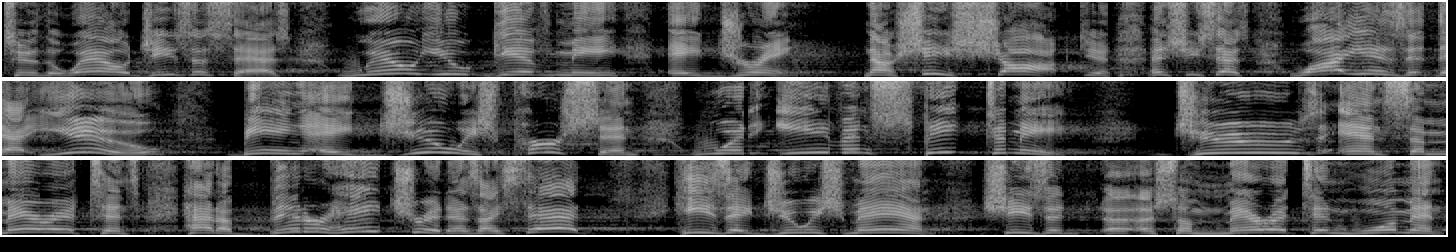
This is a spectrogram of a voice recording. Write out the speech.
to the well, Jesus says, Will you give me a drink? Now she's shocked and she says, Why is it that you, being a Jewish person, would even speak to me? Jews and Samaritans had a bitter hatred, as I said. He's a Jewish man. She's a, a, Samaritan woman.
